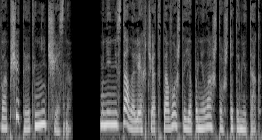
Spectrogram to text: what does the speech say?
Вообще-то это нечестно. Мне не стало легче от того, что я поняла, что что-то не так.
